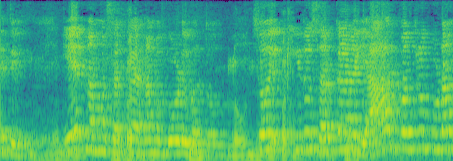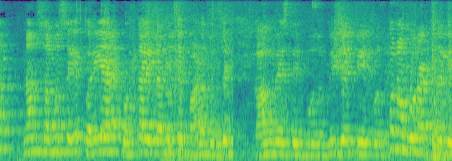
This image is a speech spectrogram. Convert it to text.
ಇರ್ತೀವಿ. ಏನ್ ನಮ್ಮ ಸರ್ಕಾರ ನಮ್ಮ ಗೋಳು ಇವತ್ತು? ಸೊ ಇದು ಸರ್ಕಾರ ಯಾರು ಬಂದ್ರು ಕೂಡ ನಮ್ಮ ಸಮಸ್ಯೆಗೆ ಪರಿಹಾರ ಕೊಡ್ತಾ ಇಲ್ಲ ಅನ್ನೋದೇ ಬಹಳ ದೊಡ್ಡ ಕಾಂಗ್ರೆಸ್ ಇರ್ಬೋದು ಬಿಜೆಪಿ ಇರ್ಬೋದು ನಾವು ಹೋರಾಟದಲ್ಲಿ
